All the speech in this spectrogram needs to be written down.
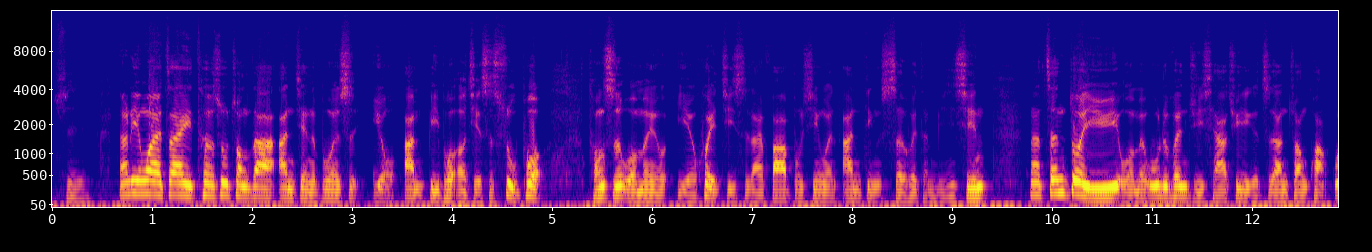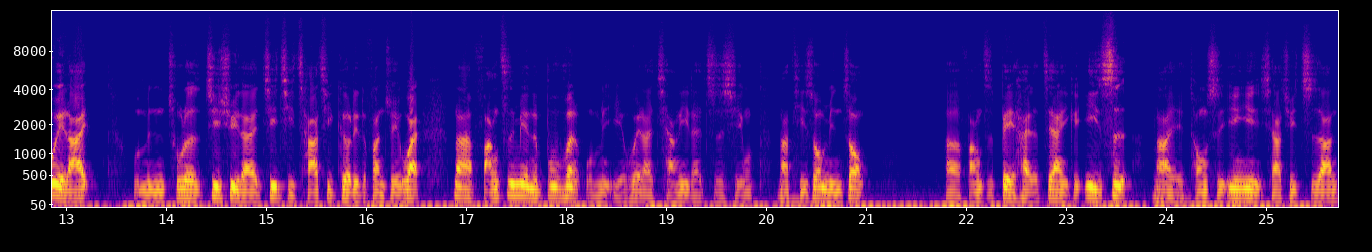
是，那另外在特殊重大案件的部分是有案必破，而且是速破。同时，我们有也会及时来发布新闻，安定社会的民心。那针对于我们乌鲁分局辖区的一个治安状况，未来我们除了继续来积极查缉各类的犯罪外，那防治面的部分，我们也会来强力来执行，那提升民众。呃，防止被害的这样一个意识，那也同时应应辖区治安、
